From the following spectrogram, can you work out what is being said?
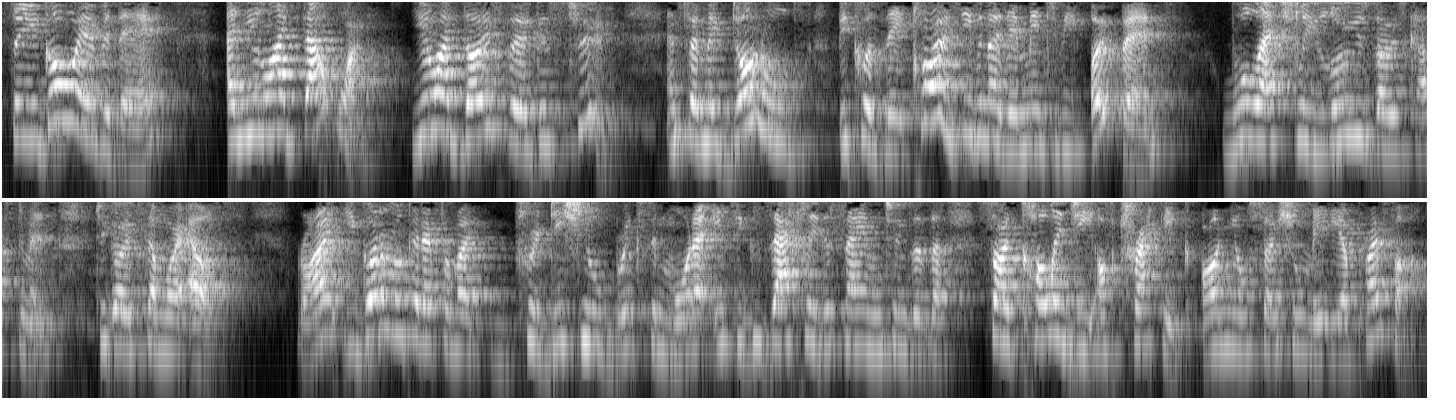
So you go over there and you like that one. You like those burgers too. And so McDonald's, because they're closed, even though they're meant to be open, will actually lose those customers to go somewhere else, right? You got to look at it from a traditional bricks and mortar. It's exactly the same in terms of the psychology of traffic on your social media profile,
